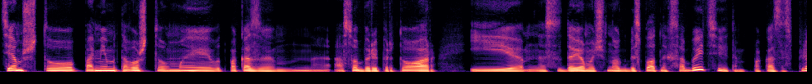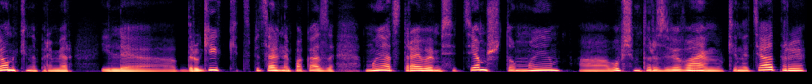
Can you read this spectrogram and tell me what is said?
тем, что помимо того, что мы вот показываем особый репертуар и создаем очень много бесплатных событий, там показы с пленки, например, или другие какие-то специальные показы, мы отстраиваемся тем, что мы, а, в общем-то, развиваем кинотеатры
